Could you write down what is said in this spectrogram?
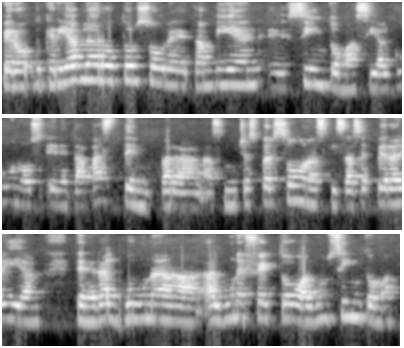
Pero quería hablar, doctor, sobre también eh, síntomas y algunos en etapas tempranas. Muchas personas quizás esperarían tener alguna, algún efecto o algún síntoma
